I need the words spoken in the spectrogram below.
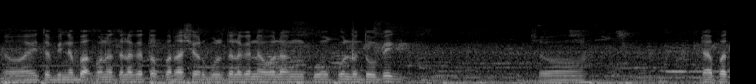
So, ito binaba ko na talaga to para sure ball talaga na walang pumupundong tubig. So, dapat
